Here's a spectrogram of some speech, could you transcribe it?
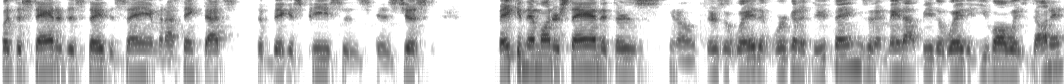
but the standard has stayed the same. And I think that's the biggest piece is is just making them understand that there's you know there's a way that we're going to do things and it may not be the way that you've always done it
